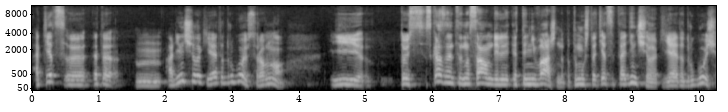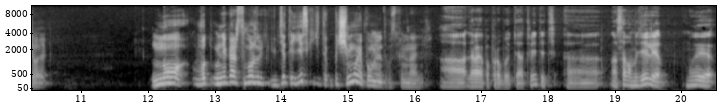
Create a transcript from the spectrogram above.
отец э, это один человек, я это другой все равно. И то есть сказано это на самом деле это не важно, потому что отец это один человек, я это другой человек. Но вот мне кажется, может быть, где-то есть какие-то... Почему я помню это воспоминание? А, давай я попробую тебе ответить. А, на самом деле мы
